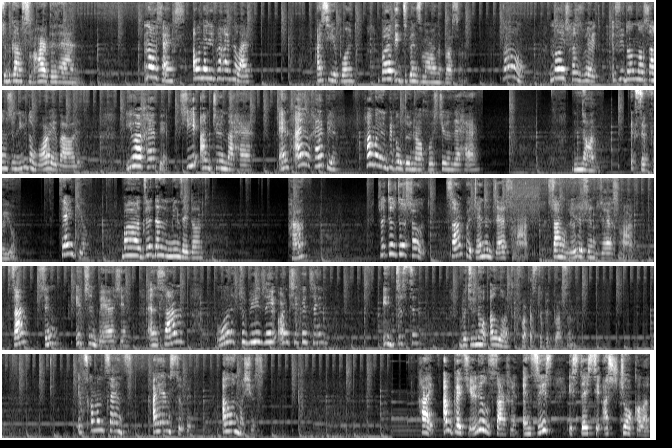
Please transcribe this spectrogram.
To become smarter than. No thanks. I wanna live a happy life. I see your point, but it depends more on the person. No. Knowledge has weight. If you don't know something, you don't worry about it. You are happy. See, I'm chewing my hair. And I am happy. How many people do you know who's chewing their hair? None. Except for you. Thank you. But that doesn't mean they don't. Huh? They just don't show. Some pretending they're smart. Some really think they're smart. Some think it's embarrassing. And some want it to be their own secret thing. Interesting. But you know a lot for a stupid person. It's common sense. I am stupid. I own my shoes. Hi, I'm Katie, Little Sunshine, and this is tasty as chocolate.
